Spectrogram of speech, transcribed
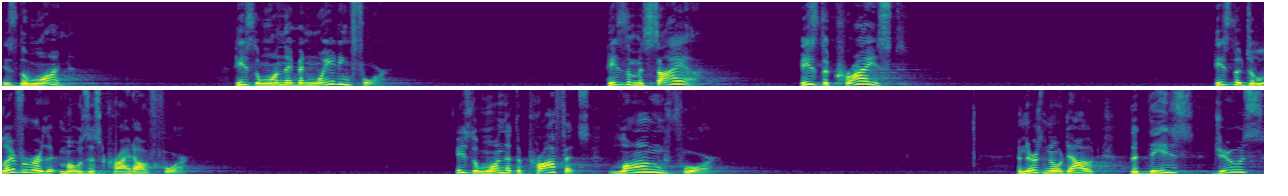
is the one. He's the one they've been waiting for. He's the Messiah. He's the Christ. He's the deliverer that Moses cried out for. He's the one that the prophets longed for. And there's no doubt that these Jews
